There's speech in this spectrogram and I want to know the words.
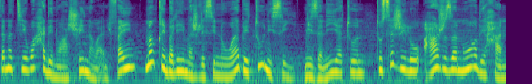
سنة 21 و2000 من قبل مجلس النواب التونسي. ميزانية تسجل عجزا واضحا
